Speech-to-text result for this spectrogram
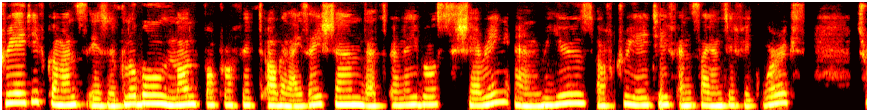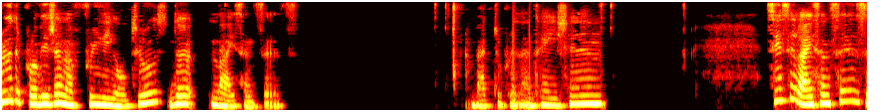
Creative Commons is a global non-for-profit organization that enables sharing and reuse of creative and scientific works through the provision of free legal tools, the licenses. Back to presentation. CC licenses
